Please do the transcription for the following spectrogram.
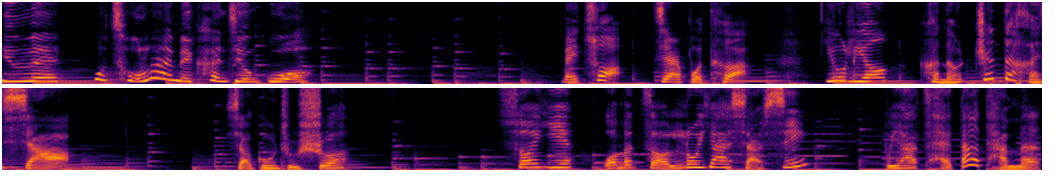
因为我从来没看见过。没错，吉尔伯特，幽灵可能真的很小。小公主说：“所以我们走路要小心，不要踩到它们。”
